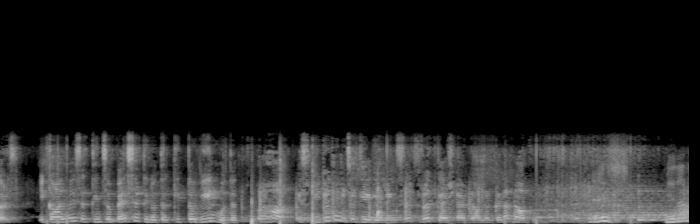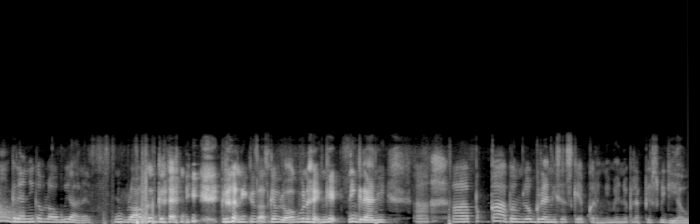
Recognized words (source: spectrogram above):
कर्ज इक्यानवे से तीन सौ पैंसठ दिनों तक की तवील मुद्दत। और हाँ इस वीडियो के नीचे दिए गए लिंक से ज़रूरत कैश ऐप डाउनलोड करना ना भूलें। मेरा ना ग्रैनी का व्लॉग भी आ रहा है। व्लॉग ग्रैनी ग्रैनी के साथ क्या व्लॉग बनाएँगे। नहीं ग्रैनी आ, आ, पक्का अब हम लोग ग्रैनी से स्केप करेंगे। मैंने प्रैक्टिस भी किया वो।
